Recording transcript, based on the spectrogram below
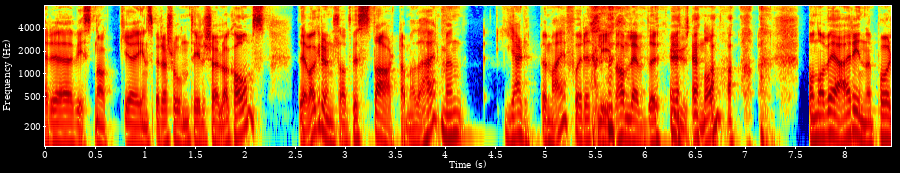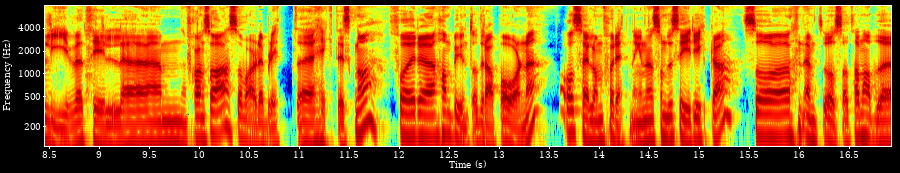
er eh, visstnok inspirasjonen til Sherlock Holmes. Det var grunnen til at vi starta med det her, men hjelpe meg for et liv han levde utenom. og når vi er inne på livet til eh, Francois, så var det blitt eh, hektisk nå. For eh, han begynte å dra på årene, og selv om forretningene som du sier gikk bra, så nevnte du også at han hadde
